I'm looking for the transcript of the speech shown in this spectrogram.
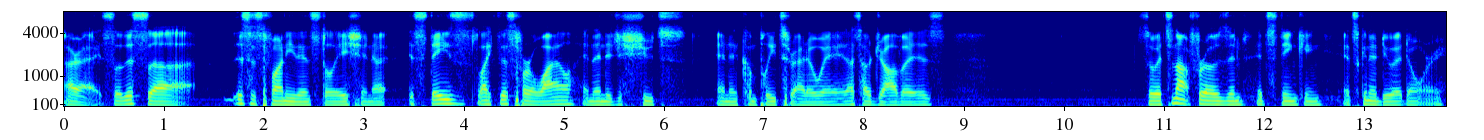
All right, so this uh, this is funny. The installation uh, it stays like this for a while and then it just shoots and it completes right away. That's how Java is. So it's not frozen. It's thinking. It's gonna do it. Don't worry.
